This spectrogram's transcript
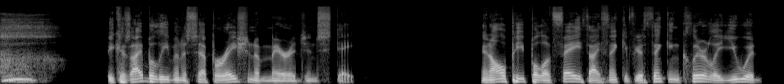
because I believe in a separation of marriage and state. And all people of faith, I think, if you're thinking clearly, you would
